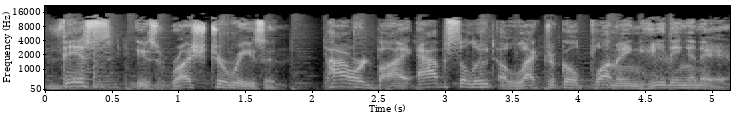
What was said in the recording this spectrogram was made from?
This is Rush to Reason, powered by Absolute Electrical Plumbing, Heating, and Air.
